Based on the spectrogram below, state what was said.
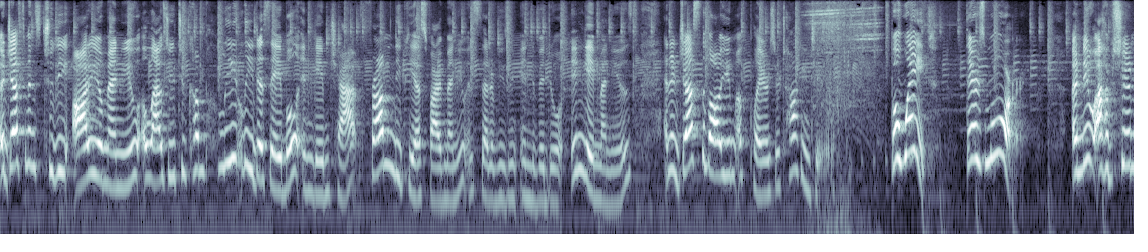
Adjustments to the audio menu allows you to completely disable in-game chat from the PS5 menu instead of using individual in-game menus, and adjust the volume of players you're talking to. But wait, there's more! A new option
